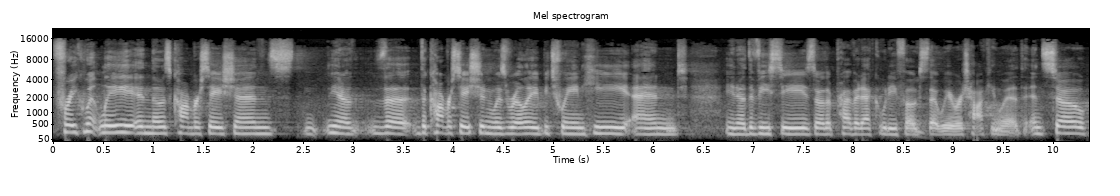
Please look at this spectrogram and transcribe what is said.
frequently in those conversations, you know, the, the conversation was really between he and, you know, the VCs or the private equity folks that we were talking with. And so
